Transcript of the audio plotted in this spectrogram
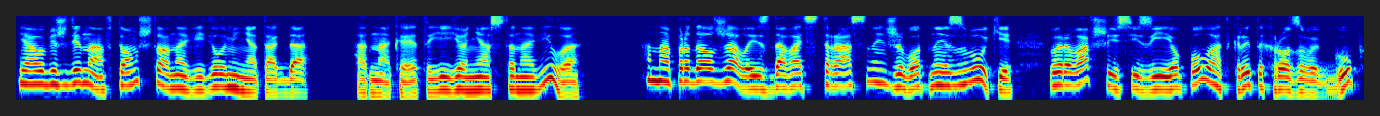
Я убеждена в том, что она видела меня тогда. Однако это ее не остановило. Она продолжала издавать страстные животные звуки, вырывавшиеся из ее полуоткрытых розовых губ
